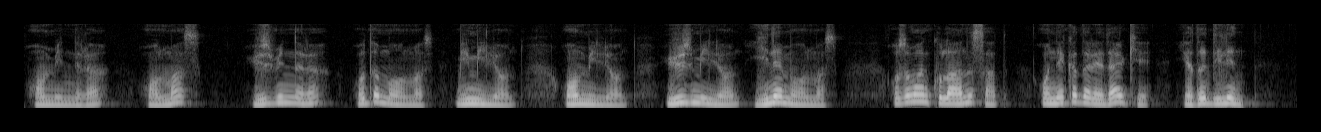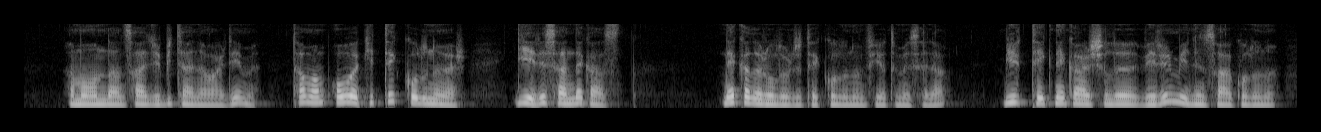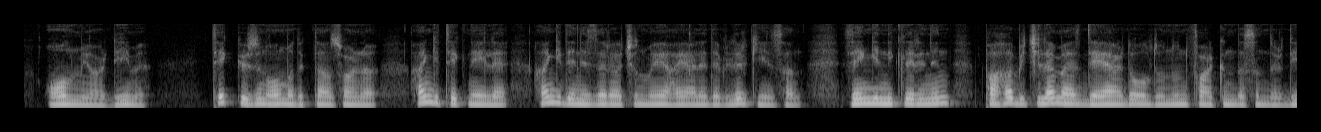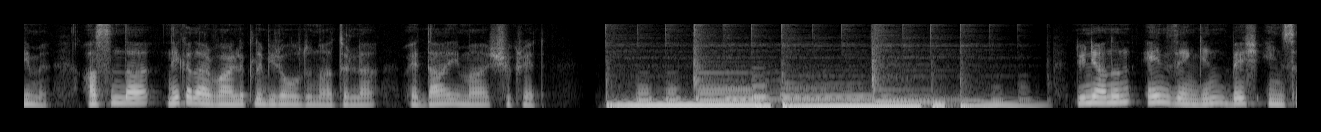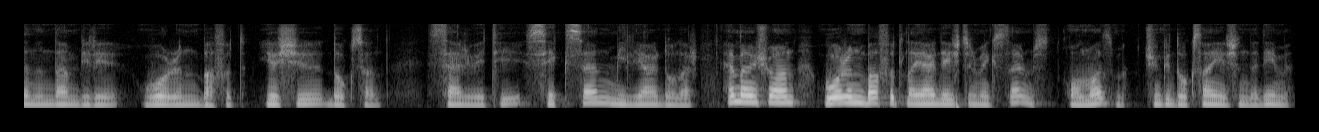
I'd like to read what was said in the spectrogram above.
On bin lira? Olmaz. Yüz bin lira? O da mı olmaz? Bir milyon? 10 milyon, 100 milyon yine mi olmaz? O zaman kulağını sat. O ne kadar eder ki? Ya da dilin. Ama ondan sadece bir tane var değil mi? Tamam o vakit tek kolunu ver. Diğeri sende kalsın. Ne kadar olurdu tek kolunun fiyatı mesela? Bir tekne karşılığı verir miydin sağ kolunu? Olmuyor değil mi? Tek gözün olmadıktan sonra hangi tekneyle hangi denizlere açılmayı hayal edebilir ki insan? Zenginliklerinin paha biçilemez değerde olduğunun farkındasındır değil mi? Aslında ne kadar varlıklı biri olduğunu hatırla ve daima şükret. Dünyanın en zengin 5 insanından biri Warren Buffett. Yaşı 90. Serveti 80 milyar dolar. Hemen şu an Warren Buffett'la yer değiştirmek ister misin? Olmaz mı? Çünkü 90 yaşında değil mi?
